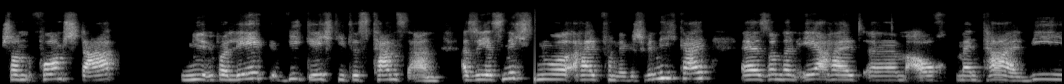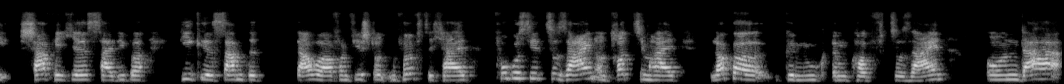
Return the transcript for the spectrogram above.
schon vorm Start mir überlege, wie gehe ich die Distanz an. Also jetzt nicht nur halt von der Geschwindigkeit, äh, sondern eher halt ähm, auch mental. Wie schaffe ich es halt über die gesamte Dauer von vier Stunden 50 halt fokussiert zu sein und trotzdem halt locker genug im Kopf zu sein. Und da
